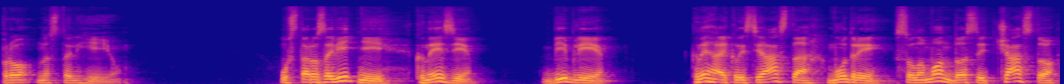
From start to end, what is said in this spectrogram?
про ностальгію? У старозавітній книзі Біблії книга Еклесіаста, мудрий Соломон досить часто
